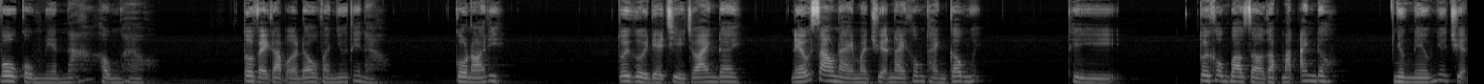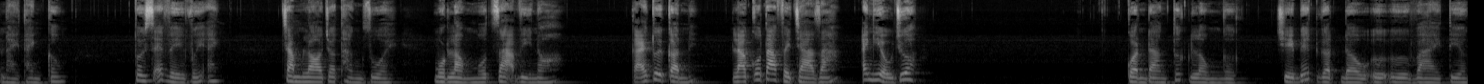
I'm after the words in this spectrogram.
Vô cùng niềm nã, hồng hào. Tôi phải gặp ở đâu và như thế nào? Cô nói đi. Tôi gửi địa chỉ cho anh đây. Nếu sau này mà chuyện này không thành công ấy, thì tôi không bao giờ gặp mặt anh đâu. Nhưng nếu như chuyện này thành công, tôi sẽ về với anh. Chăm lo cho thằng ruồi, một lòng một dạ vì nó. Cái tôi cần ấy, là cô ta phải trả giá. Anh hiểu chưa? Quân đang tức lồng ngực. Chỉ biết gật đầu ừ ừ vài tiếng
